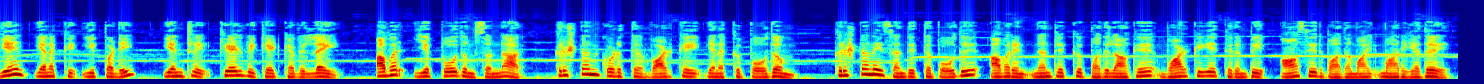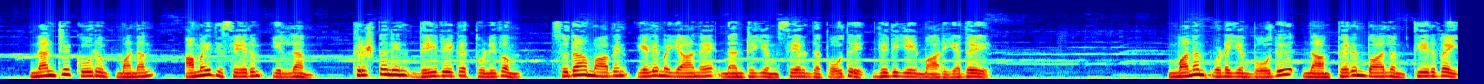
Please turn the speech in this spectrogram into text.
ஏன் எனக்கு இப்படி? என்று கேள்வி கேட்கவில்லை. அவர் எப்போதும் சொன்னார் கிருஷ்ணன் கொடுத்த வாழ்க்கை எனக்கு போதும். கிருஷ்ணனை சந்தித்த போது அவரின் நன்றிக்கு பதிலாக வாழ்க்கையே திரும்பி ஆசீர்வாதமாய் மாறியது. நன்றி கூறும் மனம் அமைதி சேரும் இல்லம். கிருஷ்ணனின் தெய்வீக துணிவும் சுதாமாவின் எளிமையான நன்றியும் சேர்ந்தபோது விதியே மாறியது. மனம் உடையும் போது நாம் பெரும்பாலும் தீர்வை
